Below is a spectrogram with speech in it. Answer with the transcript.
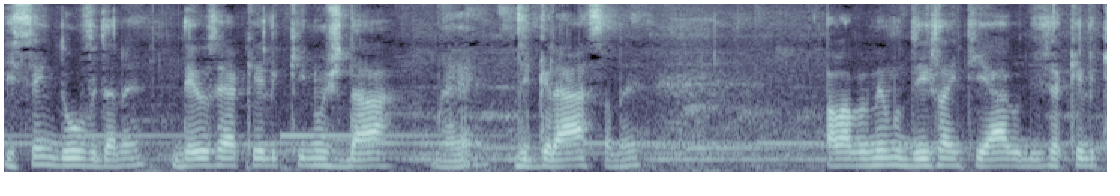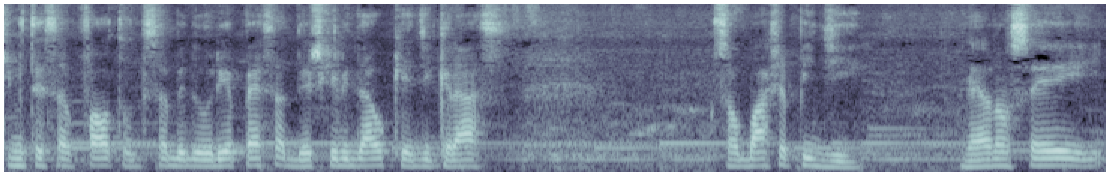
E sem dúvida, né, Deus é aquele que nos dá, né, de graça, né. A palavra mesmo diz lá em Tiago, diz aquele que não tem falta de sabedoria, peça a Deus que ele dá o que de graça. Só basta pedir. Né? Eu não sei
